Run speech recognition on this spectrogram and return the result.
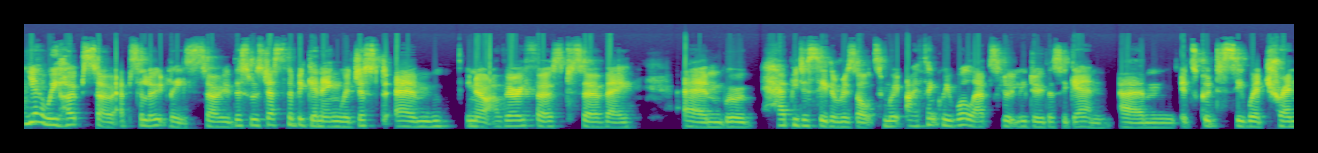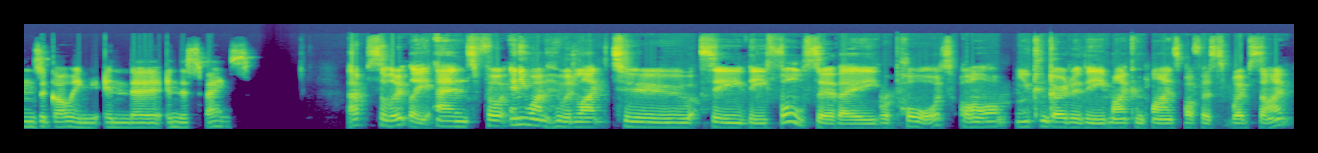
Yeah, we hope so. Absolutely. So this was just the beginning. We're just, um, you know, our very first survey. Um, we're happy to see the results, and we, I think we will absolutely do this again. Um, it's good to see where trends are going in the in this space. Absolutely. And for anyone who would like to see the full survey report, or you can go to the My Compliance Office website.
